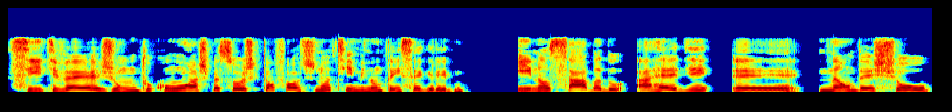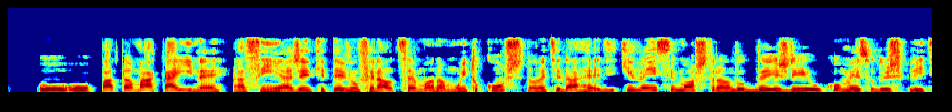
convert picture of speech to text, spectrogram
se tiver junto com as pessoas que estão fortes no time, não tem segredo. E no sábado, a Red é, não deixou o, o, patamar cair, né? Assim, a gente teve um final de semana muito constante da Red que vem se mostrando desde o começo do split.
